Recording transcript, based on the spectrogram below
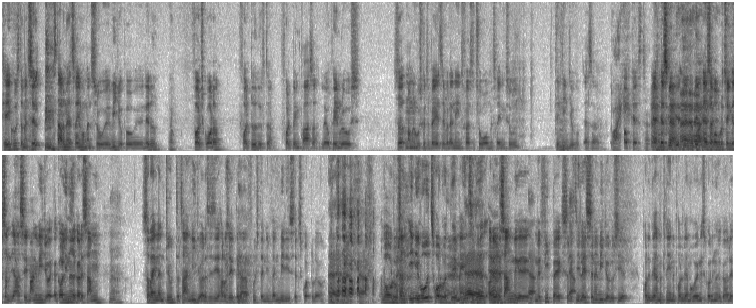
Kan I ikke huske, da man selv startede med at træne, hvor man så øh, video på øh, nettet? Jo. Folk squatter, folk dødløfter, folk bænkpresser, laver pain rows. Så når man husker tilbage til, hvordan ens første to år med træning så ud, det lignede jo altså Bræk. opkast. Ja. Ja. Skal, Ja, ja, ja. altså, hvor du tænker sådan, jeg har set mange videoer, jeg går lige ned og gør det samme. Så er der en eller anden dude, der tager en video af dig og siger, har du set det her fuldstændig vanvittige sæt squat, du laver? Ja, ja, ja. Hvor du sådan ind i hovedet tror du, at det er man Ja, til ja, det, og det er ja, jo ja. det samme med, Ja. med feedback. Så hvis Ja. de læser sender en video, og du siger, prøv lige det her med knæene, prøv lige det her med ryggen, så går de ned og gør det.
